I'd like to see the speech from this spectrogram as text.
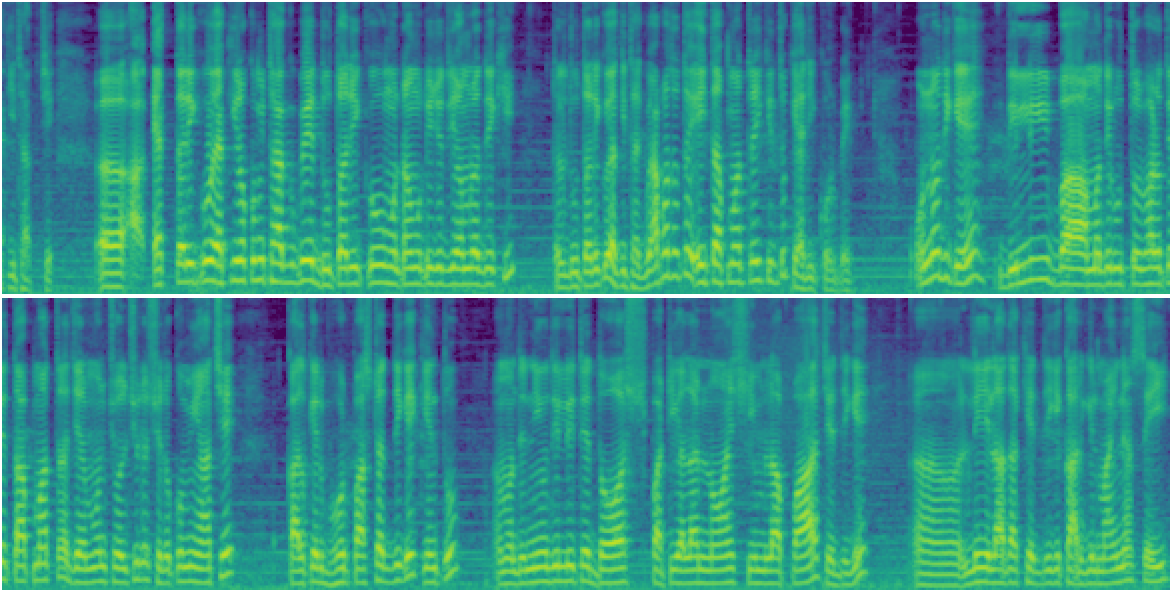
একই থাকছে। এক তারিখও একই রকমই থাকবে, দু তারিখও মোটামুটি যদি আমরা দেখি, তাহলে দু তারিখও একই থাকবে। আপাতত এই তাপমাত্রাই কিন্তু ক্যারি করবে। অন্যদিকে, দিল্লি বা আমাদের উত্তর ভারতের তাপমাত্রা যেমন চলছিল সেরকমই আছে। কালকের ভোর পাঁচটার দিকে কিন্তু আমাদের নিউ দিল্লিতে দশ পাটিয়ালা নয়, সিমলা পাঁচ, এদিকে লে লাদাখের দিকে কার্গিল মাইনাস এইট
